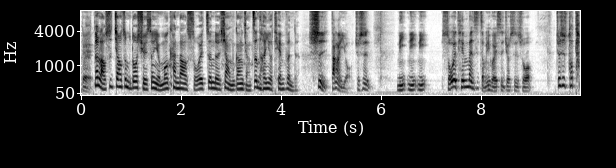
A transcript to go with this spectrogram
对那老师教这么多学生，有没有看到所谓真的像我们刚刚讲，真的很有天分的？是，当然有，就是你你你所谓天分是怎么一回事？就是说，就是说他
